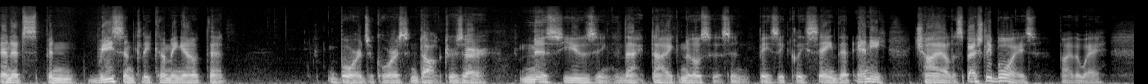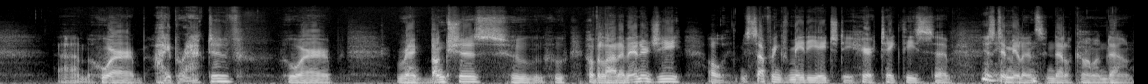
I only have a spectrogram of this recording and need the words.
And it's been recently coming out that boards, of course, and doctors are misusing that diagnosis and basically saying that any child, especially boys, by the way, um, who are hyperactive, who are rambunctious, who, who have a lot of energy. Oh, suffering from ADHD. Here, take these uh, stimulants and that'll calm them down.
